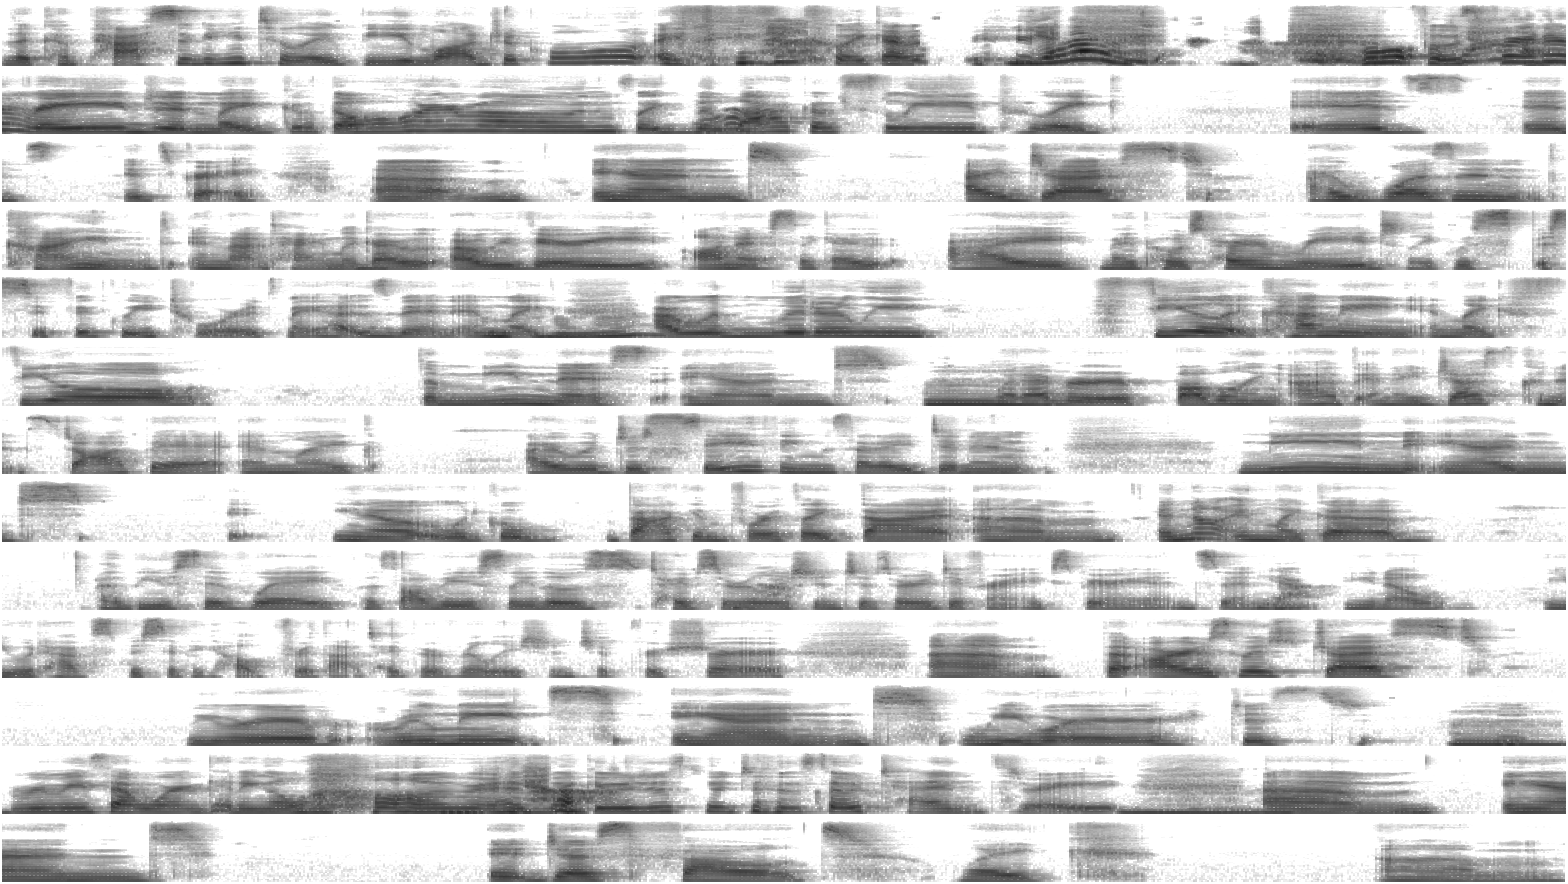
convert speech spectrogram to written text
the capacity to like be logical i think like i was yeah well, postpartum yeah. rage and like the hormones like yeah. the lack of sleep like it's it's it's gray. Um, and I just I wasn't kind in that time. Like mm. I I'll be very honest. Like I I my postpartum rage like was specifically towards my husband. And like mm-hmm. I would literally feel it coming and like feel the meanness and mm. whatever bubbling up and I just couldn't stop it. And like I would just say things that I didn't mean and you know it would go back and forth like that um and not in like a abusive way because obviously those types of relationships are a different experience and yeah. you know you would have specific help for that type of relationship for sure um but ours was just we were roommates and we were just mm. roommates that weren't getting along and yeah. like it was just, just so tense right mm. um and it just felt like um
